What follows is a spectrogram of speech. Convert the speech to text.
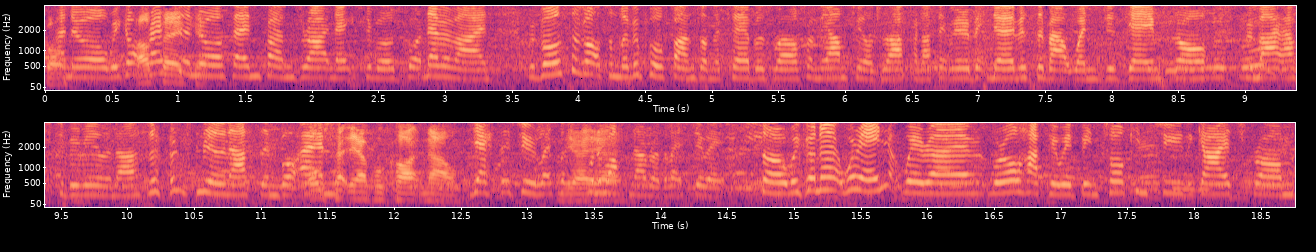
but I know, we got I'll Preston. North End fans right next to us, but never mind. We've also got some Liverpool fans on the table as well from the Anfield Wrap, and I think we're a bit nervous about Wednesday's game, so we might have to be really nice, really nice to them. But um, Upset the apple cart now. Yes, let's do. Let's, let's Yeah, put them yeah. off now, brother. Let's do it. So we're gonna we're in. We're um, we're all happy. We've been talking to the guys from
